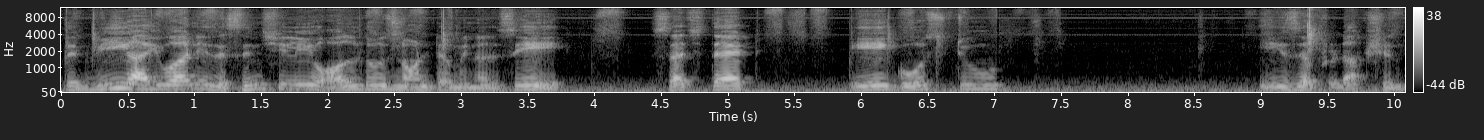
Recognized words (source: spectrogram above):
that Vi1 is essentially all those non-terminals A such that A goes to is a production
